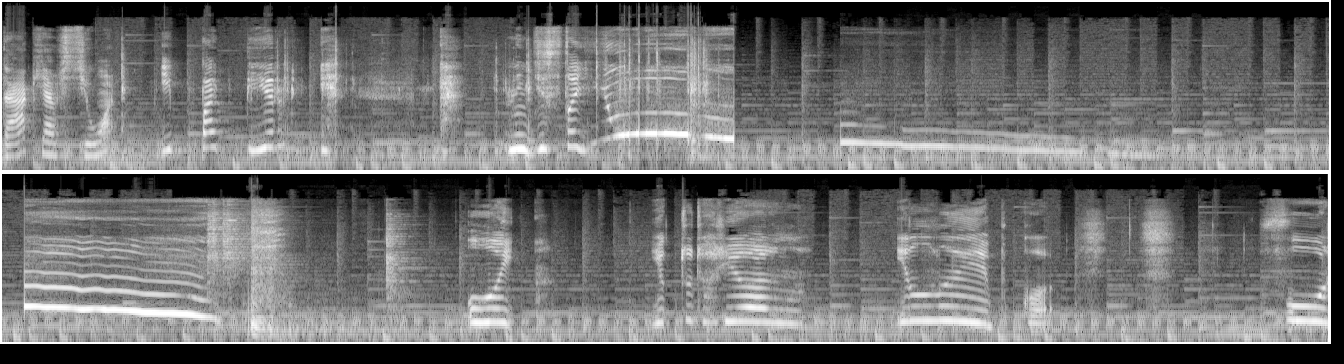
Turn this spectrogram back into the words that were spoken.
Так, я все. И папир. Не дістаю. Грязно і липко. Фу,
